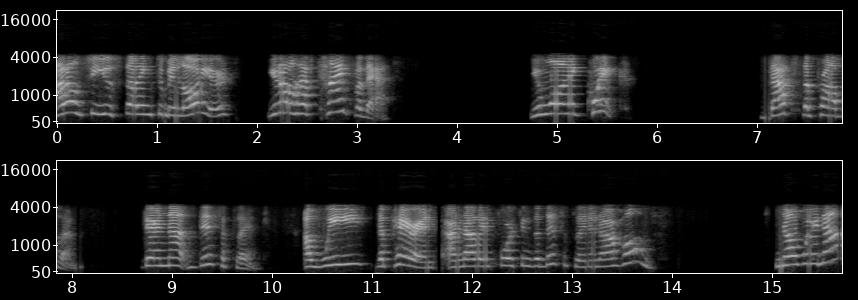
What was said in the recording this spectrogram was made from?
I don't see you studying to be lawyers. You don't have time for that. You want it quick. That's the problem. They're not disciplined. And we, the parents, are not enforcing the discipline in our homes. No, we're not.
